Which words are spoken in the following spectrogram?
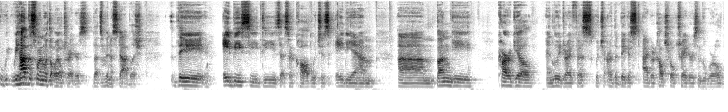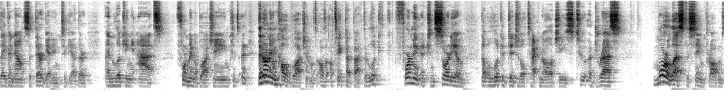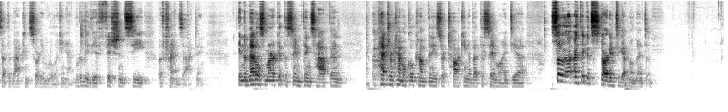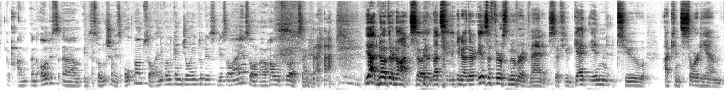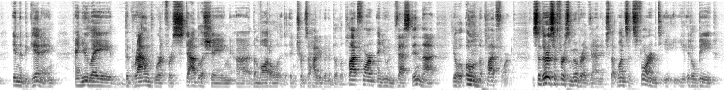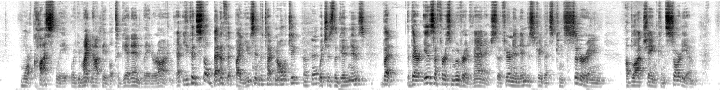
we, we have this one with the oil traders that's been Mhm. established. The ABCDs, as they're called, which is ADM, um, Bunge, Cargill, and Louis Dreyfus, which are the biggest agricultural traders in the world, they've announced that they're getting together and looking at forming a blockchain. They don't even call it blockchain. I'll, I'll, take that back. They're look, forming a consortium that will look at digital technologies to address more or less the same problems that the VAKT consortium were looking at, really the efficiency of transacting. In the metals market, the same things happen. Petrochemical companies are talking about the same idea. So I- think it's starting to get momentum. Um, and all this um, is solution is open, so anyone can join to this this alliance, or, or how it works. Yeah, no, they're not. So that's you know there is a first mover advantage. So if you get into a consortium in the beginning and you lay the groundwork for establishing uh, the model in terms of how you're going to build a platform and you invest in that, you'll own the platform. So there is a first mover advantage that once it's formed, it'll be more costly or you might not be able to get in later on. Uh, You can still benefit by using the technology, Okay. which is the good news. But there is a first mover advantage. So if you're in an industry that's considering a blockchain consortium,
